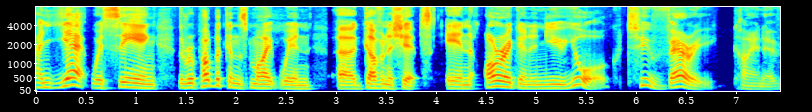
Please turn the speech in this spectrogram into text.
And yet we're seeing the Republicans might win uh, governorships in Oregon and New York, two very kind of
